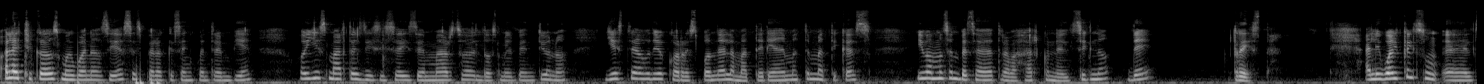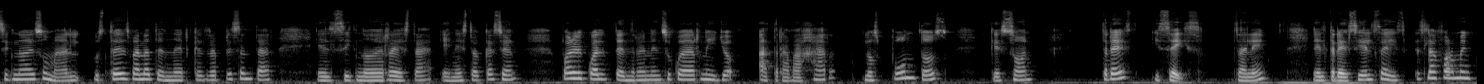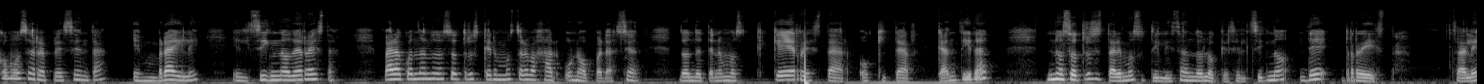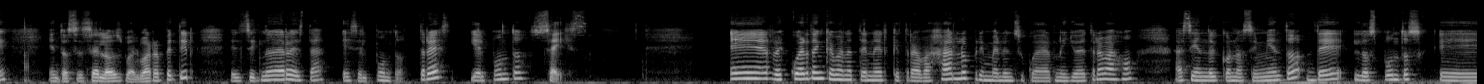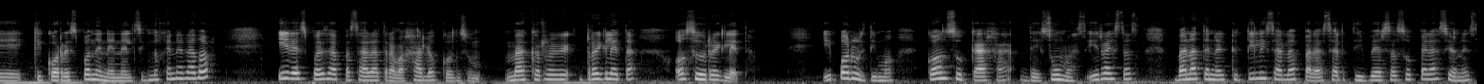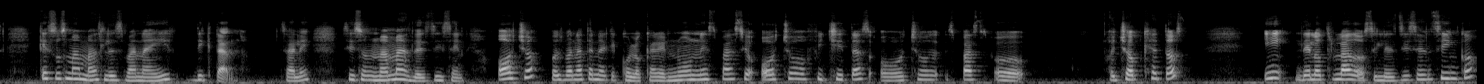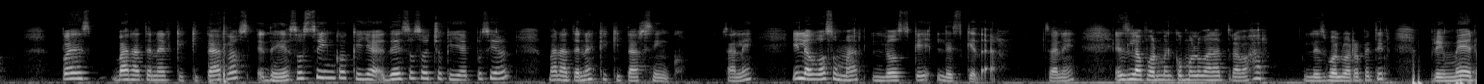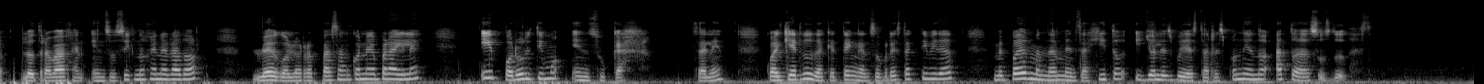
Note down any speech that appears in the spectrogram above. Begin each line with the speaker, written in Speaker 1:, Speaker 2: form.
Speaker 1: Hola chicos, muy buenos días, espero que se encuentren bien. Hoy es martes 16 de marzo del 2021 y este audio corresponde a la materia de matemáticas y vamos a empezar a trabajar con el signo de resta. Al igual que el, signo de suma, ustedes van a tener que representar el signo de resta en esta ocasión, por el cual tendrán en su cuadernillo a trabajar los puntos que son 3 y 6. ¿Sale? El 3 y el 6 es la forma en cómo se representa en braille el signo de resta. Para cuando nosotros queremos trabajar una operación donde tenemos que restar o quitar cantidad, nosotros estaremos utilizando lo que es el signo de resta. ¿Sale? Entonces se los vuelvo a repetir. El signo de resta es el punto 3 y el punto 6. Eh, recuerden que van a tener que trabajarlo primero en su cuadernillo de trabajo, haciendo el conocimiento de los puntos eh, que corresponden en el signo generador y después a pasar a trabajarlo con su macro regleta o su regleta. Y por último, con su caja de sumas y restas van a tener que utilizarla para hacer diversas operaciones que sus mamás les van a ir dictando. ¿Sale? Si sus mamás les dicen 8, pues van a tener que colocar en un espacio 8 fichitas o 8, o 8 objetos. Y del otro lado, si les dicen 5, pues van a tener que quitarlos de esos 5 que ya, de esos 8 que ya pusieron, van a tener que quitar 5. ¿Sale? Y luego sumar los que les quedaron. ¿Sale? Es la forma en cómo lo van a trabajar. Les vuelvo a repetir, primero lo trabajan en su signo generador, luego lo repasan con el braille y por último en su caja. ¿Sale? Cualquier duda que tengan sobre esta actividad me pueden mandar mensajito y yo les voy a estar respondiendo a todas sus dudas.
